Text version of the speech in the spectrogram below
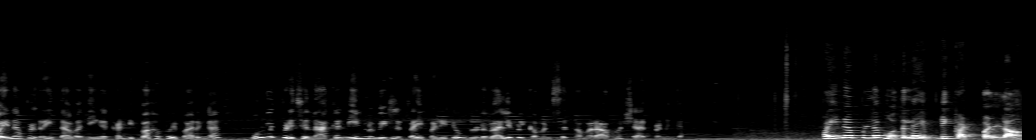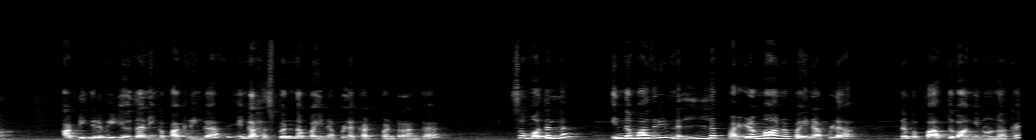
பைனாப்பிள் ரைத்தாவை நீங்கள் கண்டிப்பாக போய் பாருங்கள் உங்களுக்கு பிடிச்சிருந்தாக்க நீங்களும் வீட்டில் ட்ரை பண்ணிவிட்டு உங்களோட வேல்யூபிள் கமெண்ட்ஸை தவறாமல் ஷேர் பண்ணுங்கள் பைனாப்பிளில் முதல்ல எப்படி கட் பண்ணலாம் அப்படிங்கிற வீடியோ தான் நீங்கள் பார்க்குறீங்க எங்கள் ஹஸ்பண்ட் தான் பைனாப்பிளை கட் பண்ணுறாங்க ஸோ முதல்ல இந்த மாதிரி நல்ல பழமான பைனாப்பிளை நம்ம பார்த்து வாங்கினோன்னாக்கா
